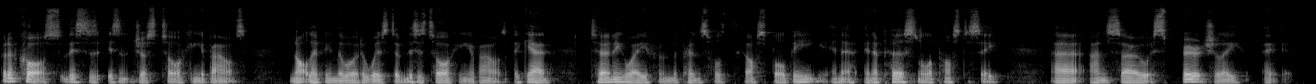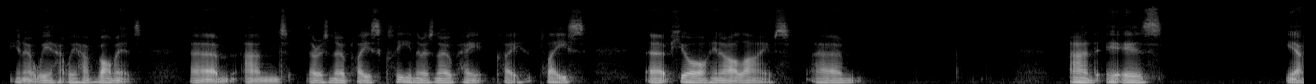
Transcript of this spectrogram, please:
But of course, this isn't just talking about not living the word of wisdom. This is talking about, again, turning away from the principles of the gospel, being in a, in a personal apostasy. Uh, and so spiritually, uh, you know, we, ha- we have vomit um, and there is no place clean, there is no pay- place uh, pure in our lives. Um, and it is, yeah,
